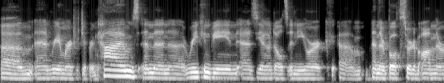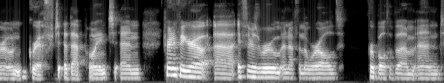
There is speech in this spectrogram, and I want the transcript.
um, and reemerge at different times and then uh, reconvene as young adults in New York. Um, and they're both sort of on their own grift at that point and trying to figure out uh, if there's room enough in the world for both of them and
